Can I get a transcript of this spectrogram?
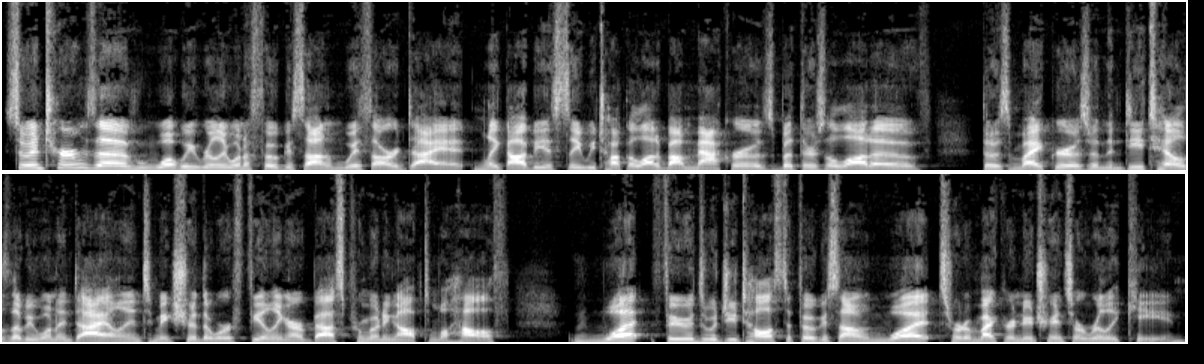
So, in terms of what we really want to focus on with our diet, like obviously we talk a lot about macros, but there's a lot of those micros or the details that we want to dial in to make sure that we're feeling our best, promoting optimal health. What foods would you tell us to focus on? What sort of micronutrients are really key?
